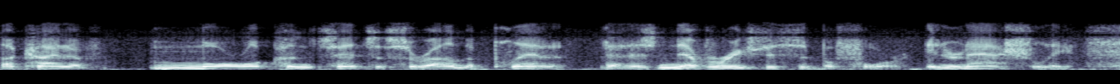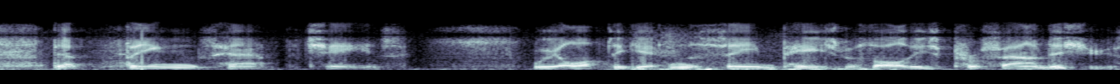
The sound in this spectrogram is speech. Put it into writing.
a kind of moral consensus around the planet that has never existed before internationally that things have to change. We all have to get in the same page with all these profound issues.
